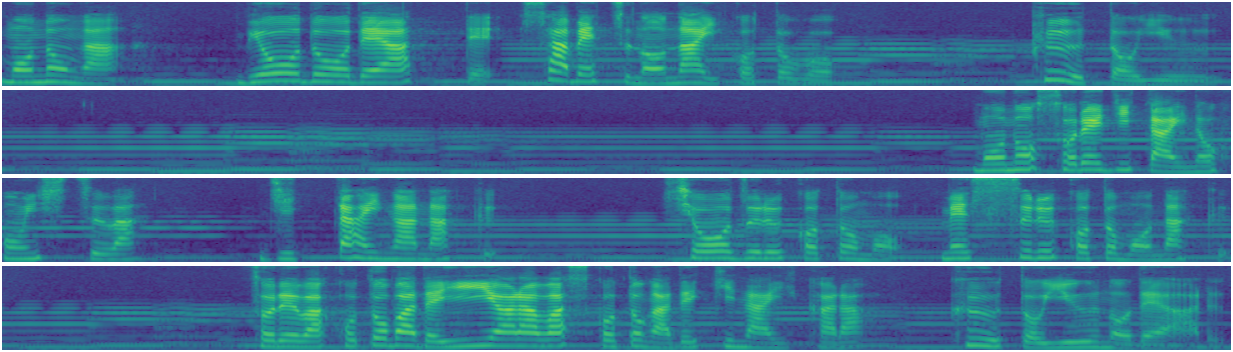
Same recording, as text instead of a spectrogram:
ものが平等であって差別のないことを空という。ものそれ自体の本質は実体がなく生ずることも滅することもなくそれは言葉で言い表すことができないから空というのである。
